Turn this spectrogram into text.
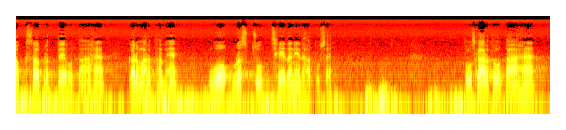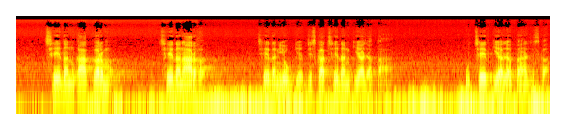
अक्ष प्रत्यय होता है कर्मार्थ में, वो वृश्चु छेदने धातु से। तो उसका अर्थ होता है छेदन का कर्म। छेदनार्ह, छेदन योग्य, जिसका छेदन किया जाता है, उच्छेद किया जाता है जिसका,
